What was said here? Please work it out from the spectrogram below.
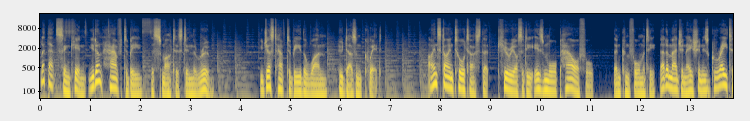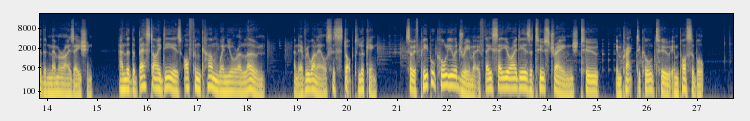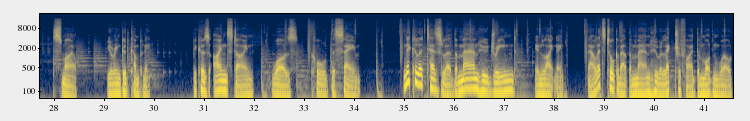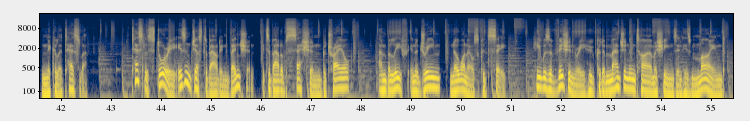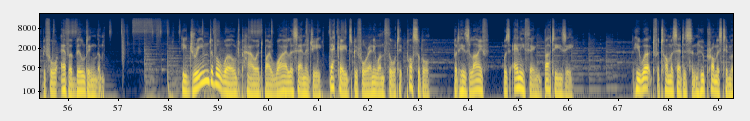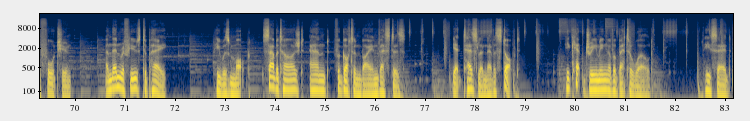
Let that sink in. You don't have to be the smartest in the room. You just have to be the one who doesn't quit. Einstein taught us that curiosity is more powerful than conformity, that imagination is greater than memorization, and that the best ideas often come when you're alone and everyone else has stopped looking. So if people call you a dreamer, if they say your ideas are too strange, too impractical, too impossible, smile. You're in good company. Because Einstein was called the same. Nikola Tesla, the man who dreamed in lightning. Now let's talk about the man who electrified the modern world, Nikola Tesla. Tesla's story isn't just about invention, it's about obsession, betrayal, and belief in a dream no one else could see. He was a visionary who could imagine entire machines in his mind before ever building them. He dreamed of a world powered by wireless energy decades before anyone thought it possible, but his life was anything but easy. He worked for Thomas Edison, who promised him a fortune, and then refused to pay. He was mocked, sabotaged, and forgotten by investors. Yet Tesla never stopped. He kept dreaming of a better world. He said,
